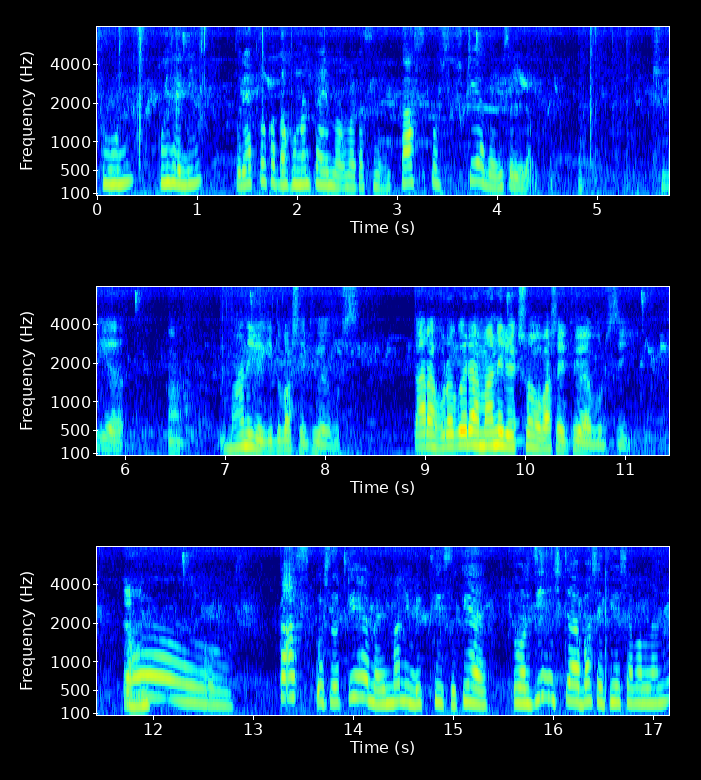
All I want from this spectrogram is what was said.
শুন বুঝলি তোর এত কথা শোনার টাইম আমার কাছে নেই। কাজ করছিস টিয়া দেবে চলে যাও আছে মানি ব্যাগ তো বাসায় থুয়ে পড়ছি। ভুরা কইরা মানি ব্যাগ সহ বাসায় থুয়ে পড়ছি। এখন? কাজ করছ টিয়া নাই মানি ব্যাগ থিয়েছো কে তোমার জিনিসটা বাসায় থিয়ে আসা পারলা না?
